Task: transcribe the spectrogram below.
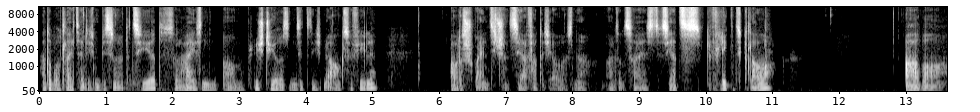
Hat aber auch gleichzeitig ein bisschen reduziert. Das soll heißen, ähm, Plüschtiere sind jetzt nicht mehr arg so viele. Aber das Schwein sieht schon sehr fertig aus. Ne? Also das heißt, sie hat es geflickt, klar. Aber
